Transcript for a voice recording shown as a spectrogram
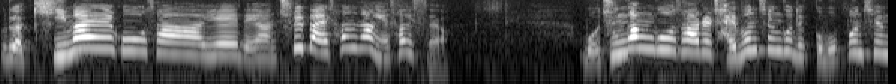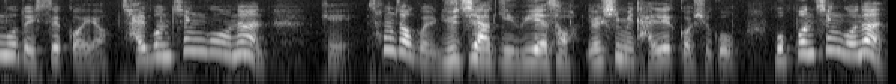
우리가 기말고사에 대한 출발 선상에 서 있어요. 뭐 중간고사를 잘 본 친구도 있고 못 본 친구도 있을 거예요. 잘 본 친구는 이렇게 성적을 유지하기 위해서 열심히 달릴 것이고 못 본 친구는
